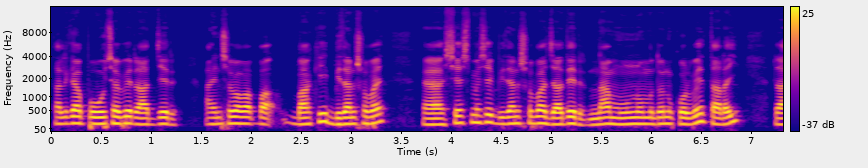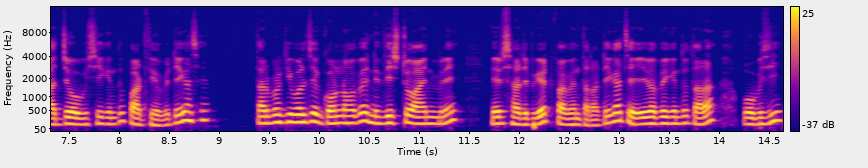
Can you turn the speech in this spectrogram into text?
তালিকা পৌঁছাবে রাজ্যের আইনসভা বা- বাকি বিধানসভায়। শেষমেশে বিধানসভা যাদের নাম অনুমোদন করবে তারাই রাজ্য ওবিসি কিন্তু প্রার্থী হবে, ঠিক আছে? তারপর কি বলছে? গণ্য হবে, নির্দিষ্ট আইন মেনে এর সার্টিফিকেট পাবেন তারা, ঠিক আছে? এইভাবে কিন্তু তারা ওবিসি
